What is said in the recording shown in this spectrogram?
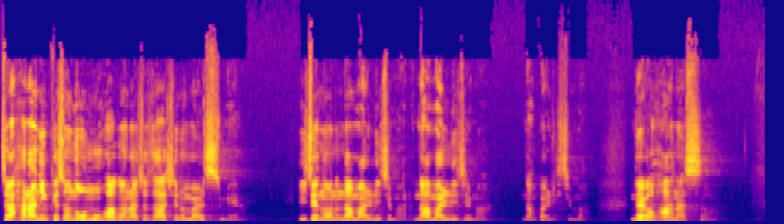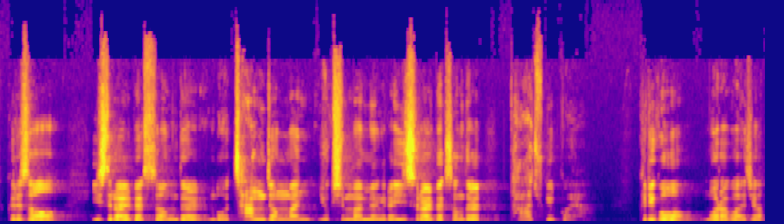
자, 하나님께서 너무 화가 나셔서 하시는 말씀이에요. 이제 너는 나 말리지 마라. 나 말리지 마. 나 말리지 마. 내가 화났어. 그래서 이스라엘 백성들 뭐 장정만 60만 명이라 이스라엘 백성들 다 죽일 거야. 그리고 뭐라고 하죠?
